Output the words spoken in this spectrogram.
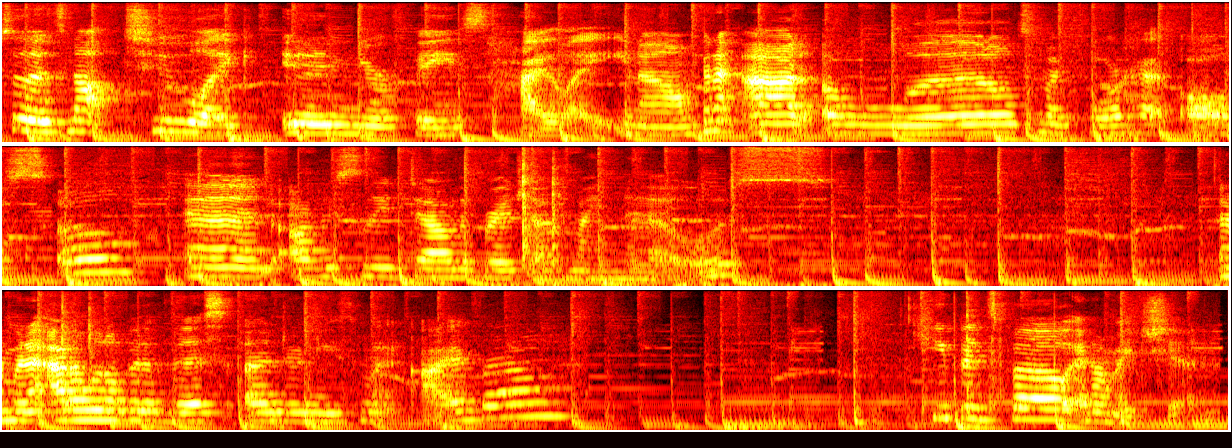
so that it's not too like in your face highlight, you know? I'm gonna add a little to my forehead also, and obviously down the bridge of my nose. I'm gonna add a little bit of this underneath my eyebrow, cupid's bow, and on my chin.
